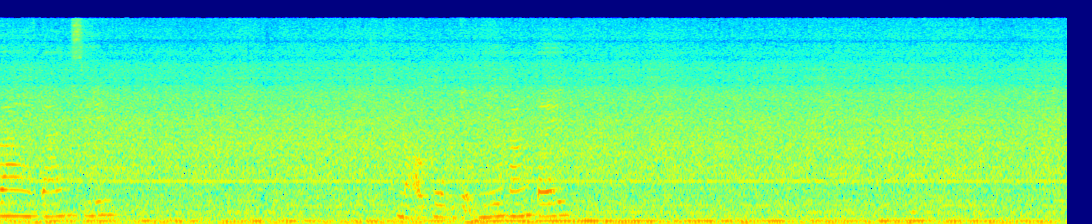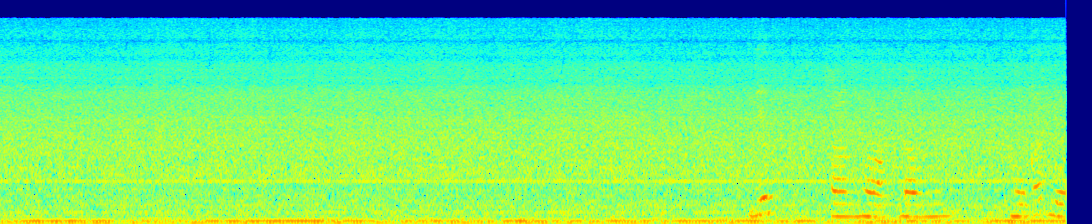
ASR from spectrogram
và canxi nó cũng giống như măng tây giúp thần hoạt động một cách hiệu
